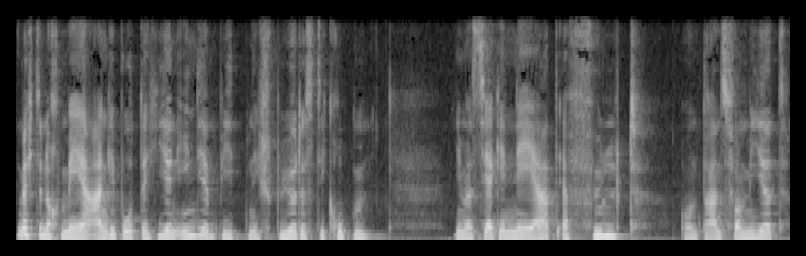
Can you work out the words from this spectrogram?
möchte noch mehr Angebote hier in Indien bieten. Ich spüre, dass die Gruppen immer sehr genährt, erfüllt und transformiert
